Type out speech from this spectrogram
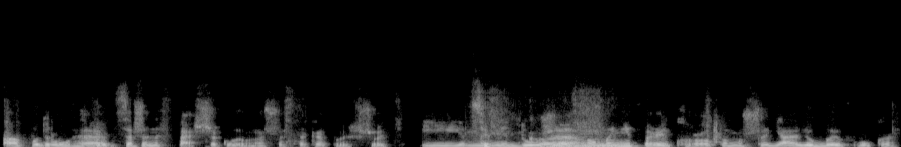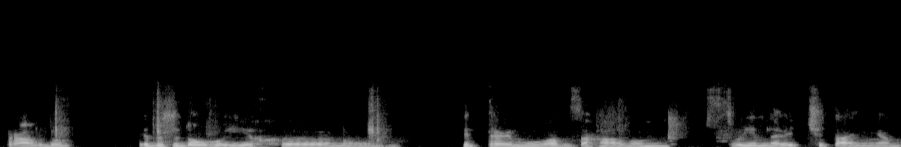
А по-друге, це вже не вперше, коли вони щось таке пишуть. І мені дуже ну мені прикро, тому що я любив Укрправду. Я дуже довго їх е, ну, підтримував загалом своїм навіть читанням.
